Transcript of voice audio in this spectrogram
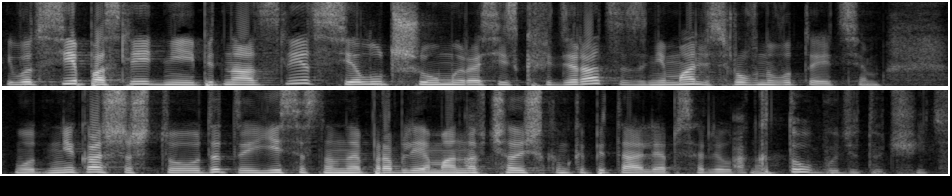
И вот все последние 15 лет все лучшие умы Российской Федерации занимались ровно вот этим. Вот. Мне кажется, что вот это и есть основная проблема. Она в человеческом капитале абсолютно. А кто будет учить?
